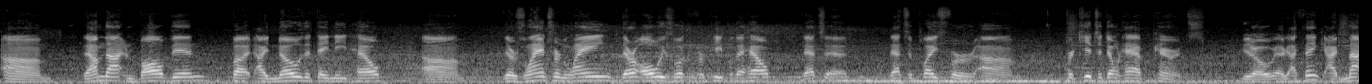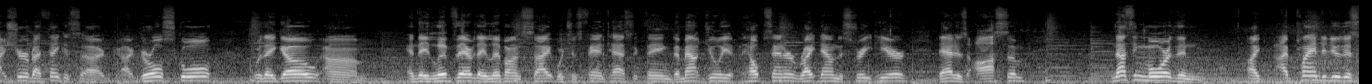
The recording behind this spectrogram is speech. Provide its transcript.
um, that I'm not involved in, but I know that they need help. Um, there's Lantern Lane. They're always looking for people to help. That's a that's a place for um, for kids that don't have parents. You know, I think I'm not sure, but I think it's a, a girls' school where they go. Um, and they live there. They live on site, which is a fantastic thing. The Mount Juliet Help Center right down the street here, that is awesome. Nothing more than like I plan to do this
